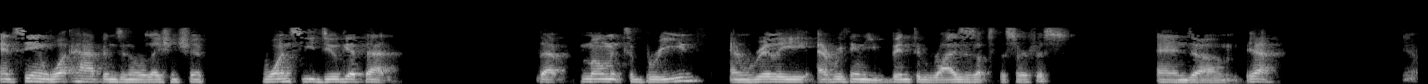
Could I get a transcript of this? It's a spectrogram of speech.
and seeing what happens in a relationship once you do get that that moment to breathe and really everything that you've been through rises up to the surface. And um yeah, Yeah.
